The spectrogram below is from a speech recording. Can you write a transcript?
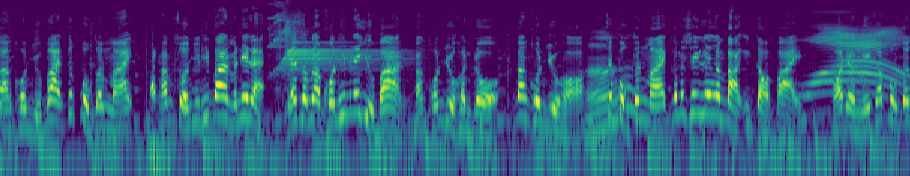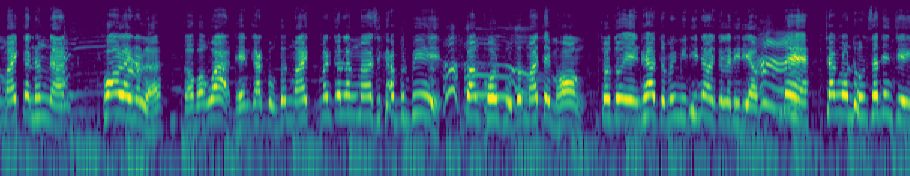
บางคนอยู่บ้านก็ปลูกต้นไม้ทำสวนอยู่ที่บ้านมันนี่แหละ และสำหรับคนที่ไม่ได้อยู่บ้าน บางคนอยู่คอนโด บางคนอยู่หอ จะปลูกต้นไม้ก็ไม่ใช่เรื่องลำบากอีกต่อไป เพราะเดี๋ยวนี้เขาปลูกต้นไม้กันทั้งนั้นเพราะอะไรนั่นเหรอ ก็เพราะว่าเทรนด์การปลูกต้นไม้มันกำลังมาสิครับคุณพี่ บางคนปลูกต้นไม้เต็มห้อง จนตัวเองแทบจะไม่มีที่นอนกันเลยทีเดียว แม่ช่างลงทุนซะจริง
